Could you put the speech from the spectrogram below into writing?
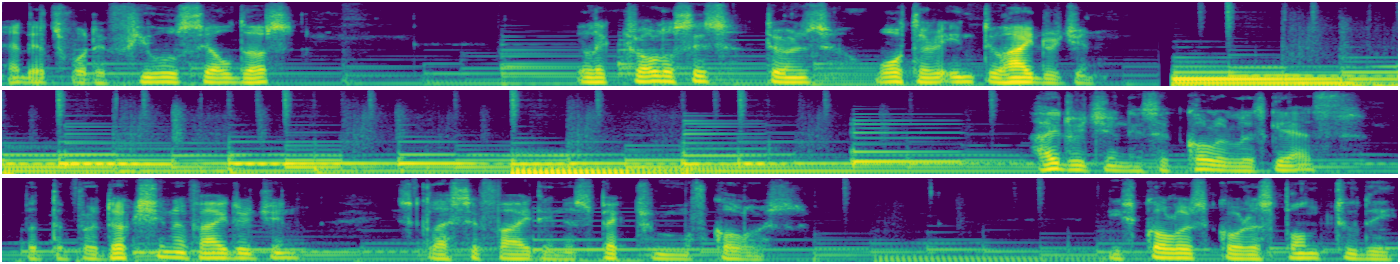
and that's what a fuel cell does, electrolysis turns water into hydrogen. Hydrogen is a colorless gas, but the production of hydrogen is classified in a spectrum of colors. These colors correspond to the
